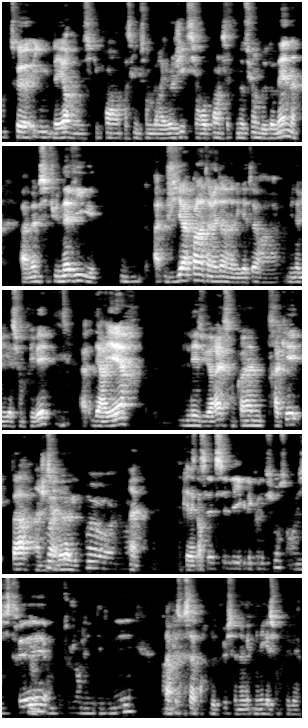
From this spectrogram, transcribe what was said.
Parce que d'ailleurs, si tu prends, parce qu'il me semblerait logique, si on reprend cette notion de domaine, euh, même si tu navigues via par l'intermédiaire d'un navigateur d'une navigation privée, euh, derrière les URL sont quand même traquées par un gestionnaire ouais. de log. Ouais, ouais, ouais. ouais. Ok, d'accord. Les, les, connexions sont enregistrées, mm. on peut toujours les, les donner. Alors, qu'est-ce que ça apporte de plus une navigation privée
